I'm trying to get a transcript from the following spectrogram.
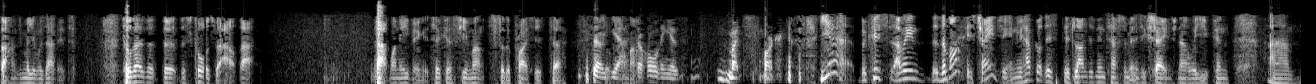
that 100 million was added. So although the, the, the scores were out that that one evening, it took a few months for the prices to. So yeah, so holding is much smarter. Yeah, because I mean the, the is changing, and we have got this this London International Vintners Exchange now, where you can, um,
